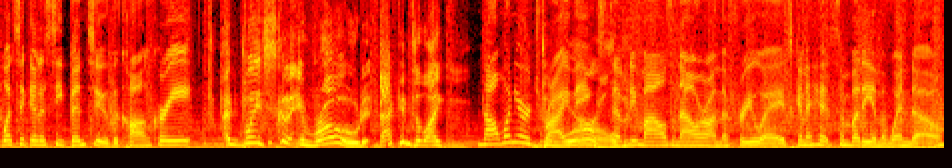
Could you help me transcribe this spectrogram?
what's it gonna seep into? The concrete? And- But it's just gonna erode back into like Not when you're driving 70 miles an hour on the freeway. It's gonna hit somebody in the window.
